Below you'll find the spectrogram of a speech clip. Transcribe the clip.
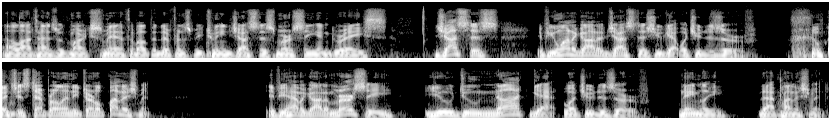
a lot of times with Mark Smith, about the difference between justice, mercy, and grace. Justice, if you want a God of justice, you get what you deserve, which is temporal and eternal punishment. If you have a God of mercy, you do not get what you deserve namely, that punishment.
